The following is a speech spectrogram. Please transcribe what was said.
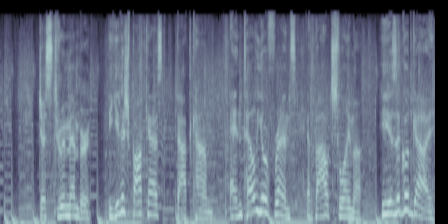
Just remember theyiddishpodcast.com and tell your friends about Schloymeh. He is a good guy.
